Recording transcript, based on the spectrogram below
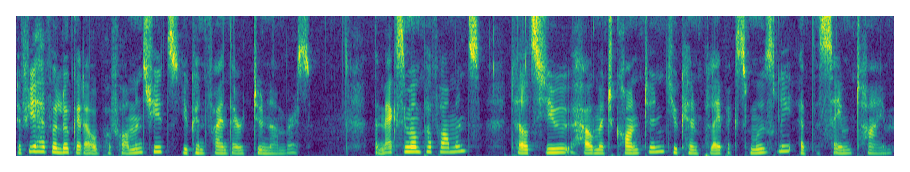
If you have a look at our performance sheets, you can find there two numbers. The maximum performance tells you how much content you can playback smoothly at the same time.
